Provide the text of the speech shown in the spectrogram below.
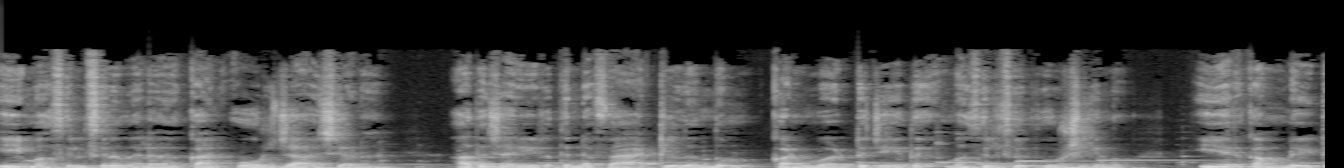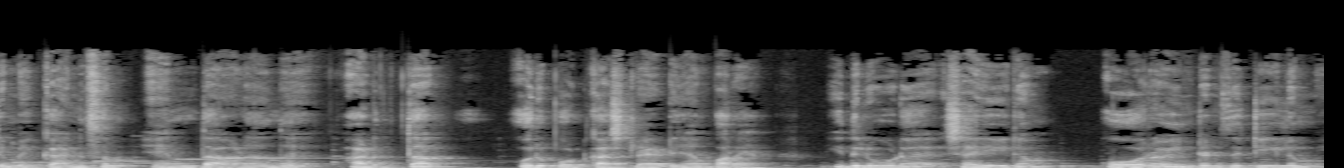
ഈ മസിൽസിന് നിലനിൽക്കാൻ ഊർജം ആവശ്യമാണ്. അത് ശരീരത്തിന്റെ ഫാറ്റിൽ നിന്നും കൺവേർട്ട് ചെയ്ത് മസിൽസിൽ സൂക്ഷിക്കുന്നു. ഈ ഒരു കംപ്ലീറ്റ് മെക്കാനിസം എന്താണ് എന്ന് അടുത്ത ഒരു പോഡ്കാസ്റ്റിലായിട്ട് ഞാൻ പറയാം. ഇതിലൂടെ ശരീരം ഓരോ ഇന്റൻസിറ്റിയിലും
